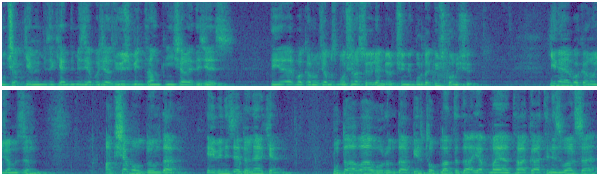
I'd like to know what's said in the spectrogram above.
uçak gemimizi kendimiz yapacağız. 100 bin tank inşa edeceğiz diye Erbakan hocamız boşuna söylemiyor. Çünkü burada güç konuşuyor. Yine Erbakan hocamızın akşam olduğunda evinize dönerken bu dava uğrunda bir toplantı daha yapmaya takatiniz varsa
